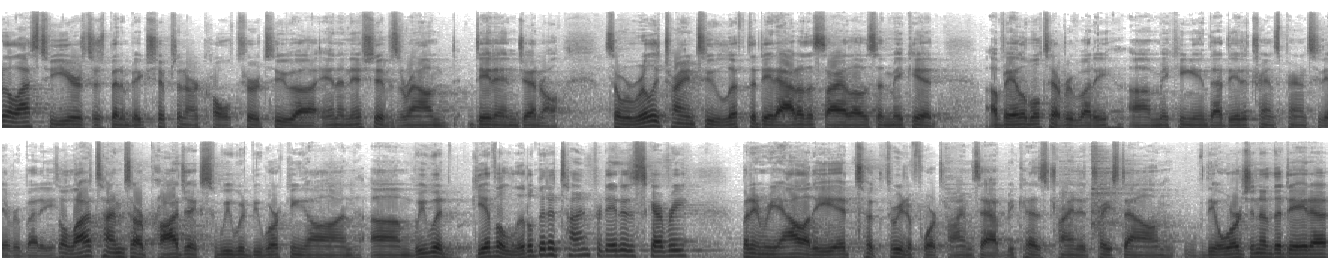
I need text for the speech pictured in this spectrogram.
the last two years, there's been a big shift in our culture to uh, initiatives around data in general. So we're really trying to lift the data out of the silos and make it available to everybody, uh, making that data transparency to everybody. So a lot of times our projects we would be working on, um, we would give a little bit of time for data discovery, but in reality it took three to four times that because trying to trace down the origin of the data,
